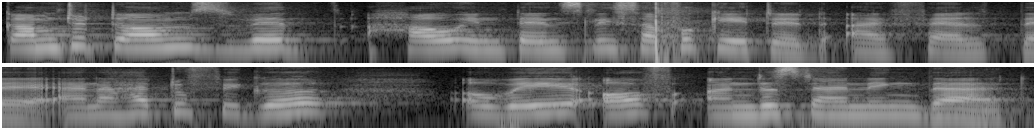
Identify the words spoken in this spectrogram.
come to terms with how intensely suffocated I felt there. And I had to figure a way of understanding that.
